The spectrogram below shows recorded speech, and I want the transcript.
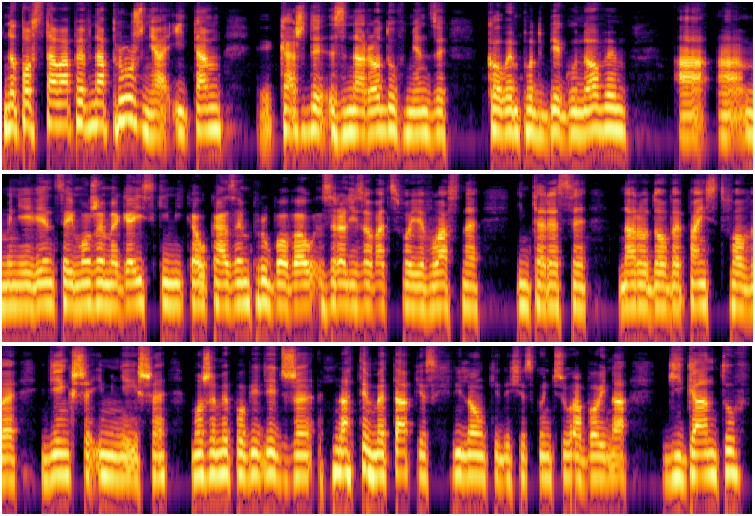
no powstała pewna próżnia i tam każdy z narodów między kołem podbiegunowym a, a mniej więcej Morzem Egejskim i Kaukazem próbował zrealizować swoje własne interesy narodowe, państwowe, większe i mniejsze. Możemy powiedzieć, że na tym etapie z chwilą, kiedy się skończyła wojna gigantów,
